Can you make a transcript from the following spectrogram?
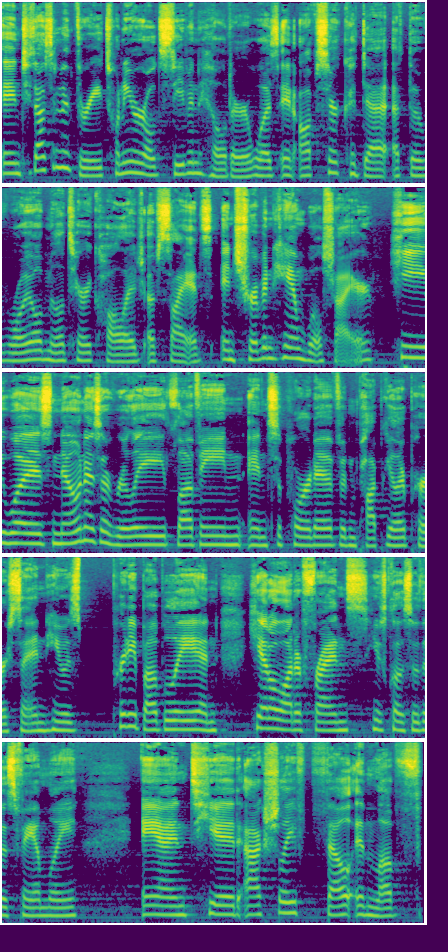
In 2003, 20 year old Stephen Hilder was an officer cadet at the Royal Military College of Science in Shrivenham, Wiltshire. He was known as a really loving and supportive and popular person. He was pretty bubbly and he had a lot of friends. He was close with his family. And he had actually fell in love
